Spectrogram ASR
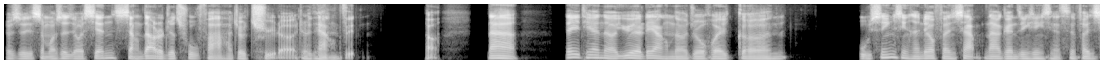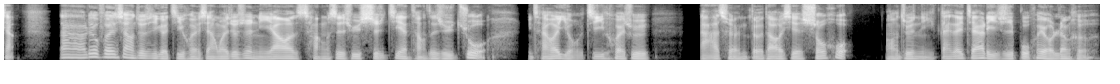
就是什么事就先想到了就出发就去了，就这样子。好，那那一天呢，月亮呢就会跟五星形成六分相，那跟金星形成四分相。那六分相就是一个机会相位，就是你要尝试去实践，尝试去做，你才会有机会去达成，得到一些收获。哦，就是你待在家里是不会有任何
